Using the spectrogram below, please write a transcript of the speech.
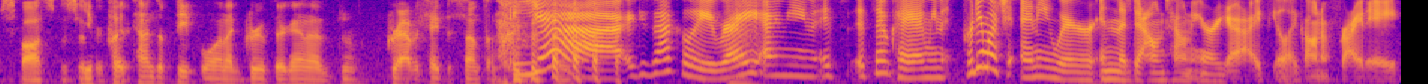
spots specifically. You specifically. put tons of people in a group, they're gonna gravitate to something. yeah, exactly. Right. I mean, it's it's okay. I mean, pretty much anywhere in the downtown area, I feel like on a Friday,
